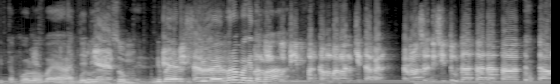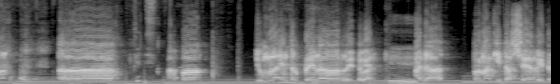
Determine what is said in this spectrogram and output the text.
Kita follow, Pak ya. Kita follow Jadi langsung. dibayar bisa dibayar berapa kita, Pak? mengikuti perkembangan kita kan termasuk di situ data-data tentang eh, apa jumlah entrepreneur gitu kan Oke. ada pernah kita share itu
